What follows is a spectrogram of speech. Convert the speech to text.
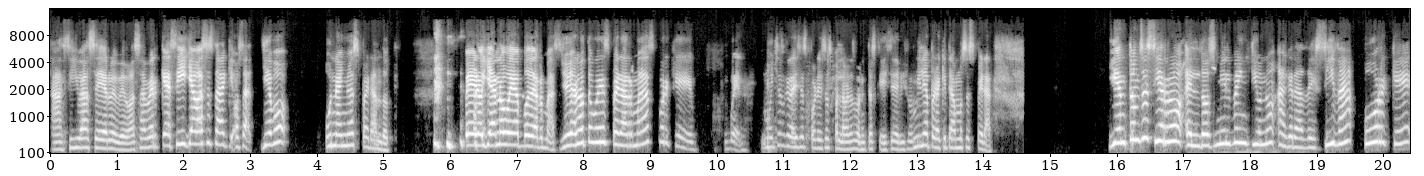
Así va a ser, bebé. Vas a ver que sí, ya vas a estar aquí. O sea, llevo un año esperándote, pero ya no voy a poder más. Yo ya no te voy a esperar más porque, bueno, muchas gracias por esas palabras bonitas que dice de mi familia, pero aquí te vamos a esperar. Y entonces cierro el 2021 agradecida porque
